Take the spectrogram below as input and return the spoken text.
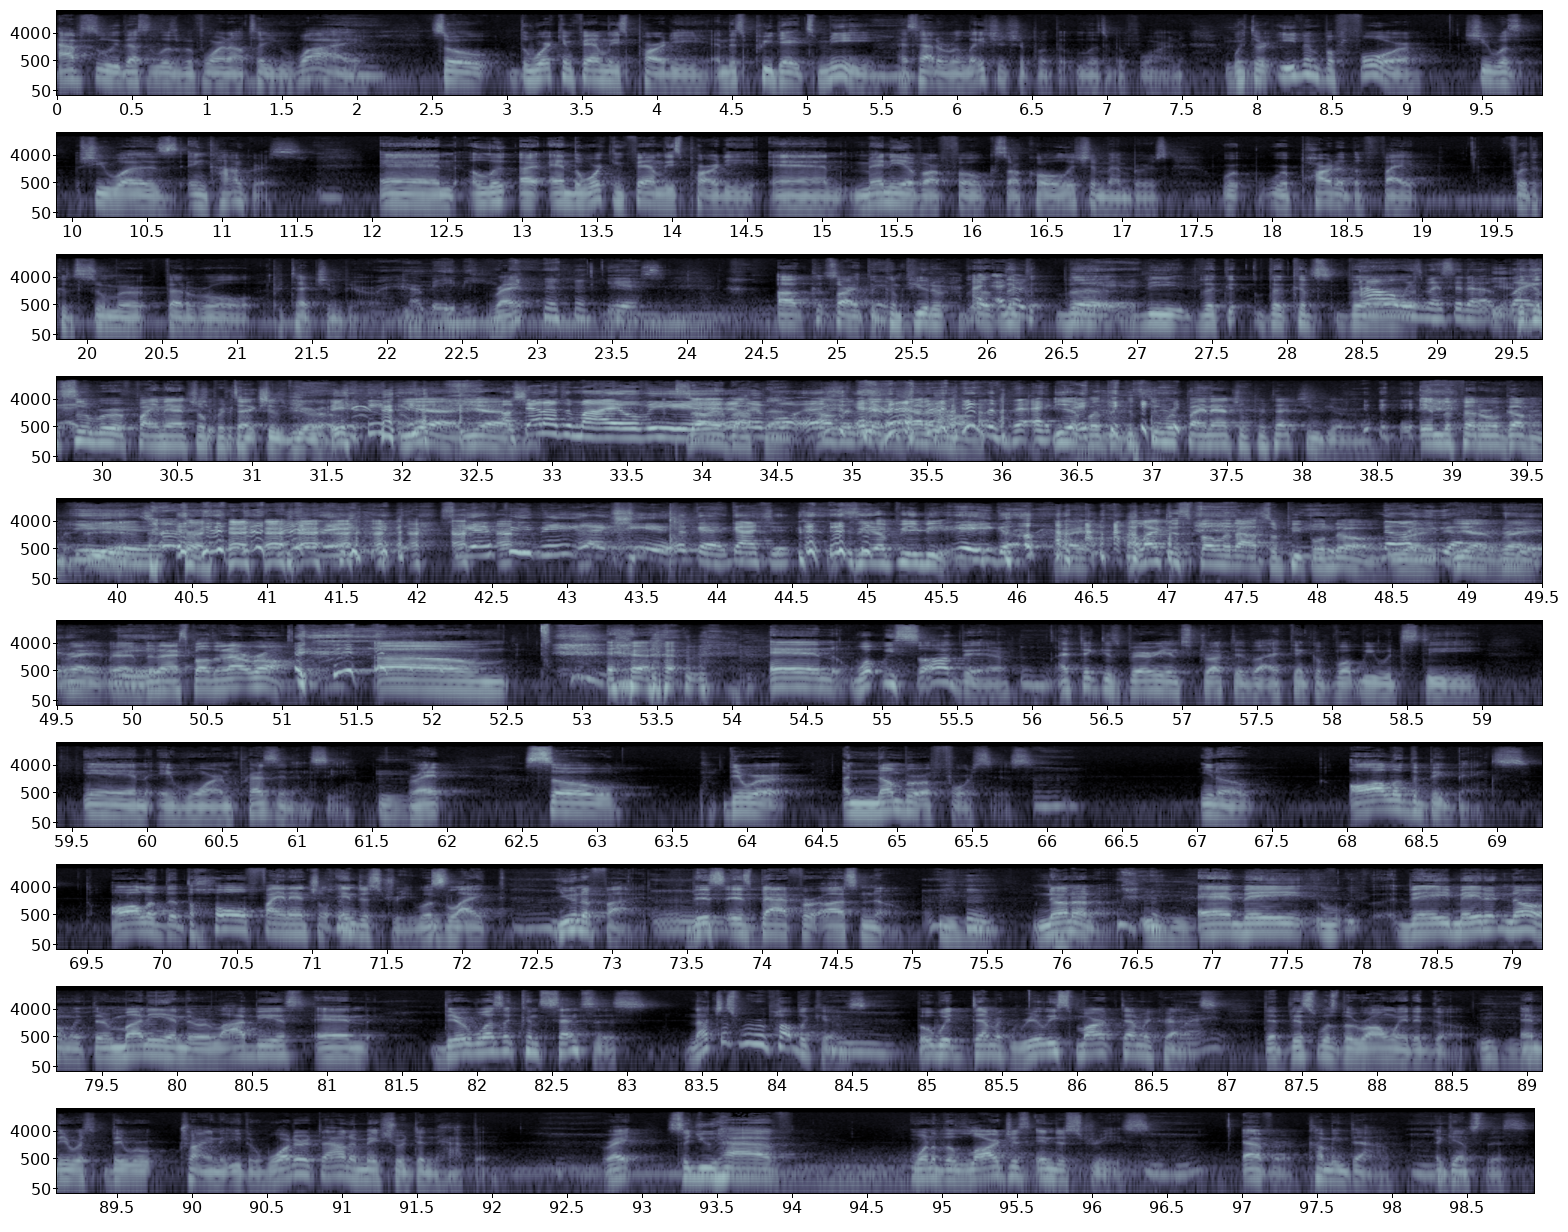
Absolutely, that's Elizabeth Warren. I'll tell you why. So, the Working Families Party, and this predates me, has had a relationship with Elizabeth Warren, with her even before she was she was in Congress, and uh, and the Working Families Party and many of our folks, our coalition members, were were part of the fight for the Consumer Federal Protection Bureau, Her baby. right? Yes. Uh, sorry, the computer, I- I the, the, the, yeah. the the the cons- the I always mess it up. Yeah. the Like, Consumer Financial Protection Bureau. Bureau. yeah, yeah. Oh, shout out to Maya over here. Sorry about that. I was like, wait, I got it wrong. In the back. Yeah, but the Consumer Financial Protection Bureau in the federal government. Yeah. CFPB? Like, yeah. Okay, got you. CFPB. There you go. Right. I like to spell it out so people know. No, right. you got yeah, it. right, Yeah. right, right. Yeah. Then I spelled it out wrong. um, and what we saw there, I think, is very instructive. I think of what we would see in a Warren presidency, mm. right? So there were a number of forces. Mm-hmm. You know, all of the big banks, all of the the whole financial mm-hmm. industry was mm-hmm. like unified. This is bad for us. No, no, no, no. And they they made it known with their money and their lobbyists, and there was a consensus, not just with Republicans, mm. but with Demo- really smart Democrats, Right. that this was the wrong way to go, mm-hmm. and they were they were trying to either water it down and make sure it didn't happen, mm. right? So you have one of the largest industries mm-hmm. ever coming down mm. against this.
